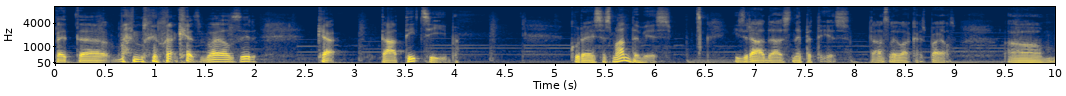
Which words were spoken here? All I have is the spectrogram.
bet uh, man lielākais bailes ir, ka tā ticība, kurai es esmu devies, izrādās nepatiesa. Tās lielākās bailes. Um,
